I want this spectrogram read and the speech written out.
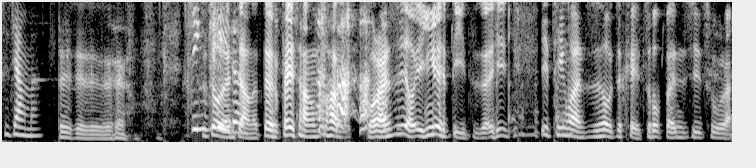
是这样吗？对对对对，制作人讲的对，非常棒，果然是有音乐底子的。一一听完之后就可以做分析出来，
